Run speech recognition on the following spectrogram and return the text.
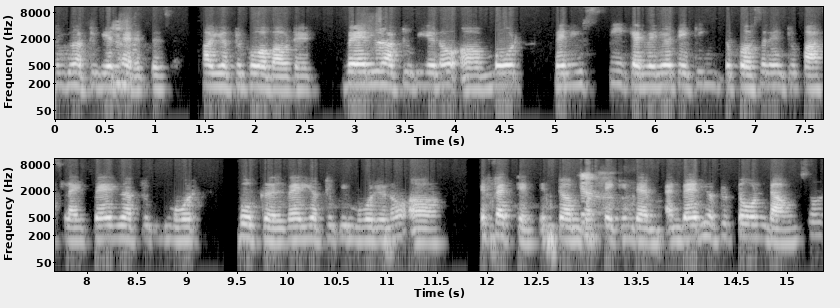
you have to be a mm-hmm. therapist how you have to go about it where you have to be you know uh, more when you speak and when you're taking the person into past life where you have to be more vocal where you have to be more you know uh, effective in terms yeah. of taking them and where you have to tone down so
